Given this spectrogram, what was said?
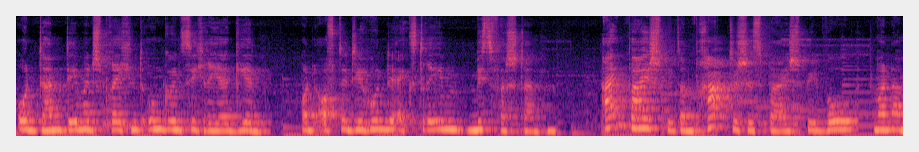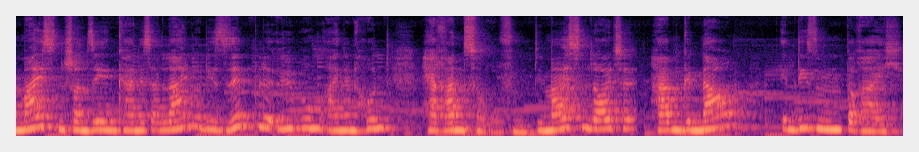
und dann dementsprechend ungünstig reagieren. Und oft sind die Hunde extrem missverstanden. Ein Beispiel, so ein praktisches Beispiel, wo man am meisten schon sehen kann, ist allein nur die simple Übung, einen Hund heranzurufen. Die meisten Leute haben genau in diesem Bereich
